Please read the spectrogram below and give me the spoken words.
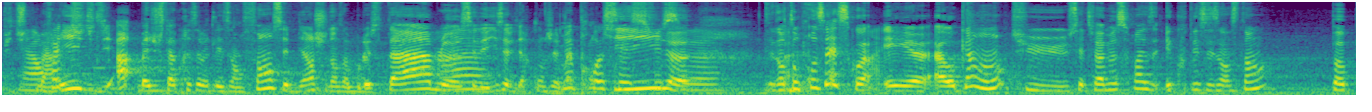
Puis tu te en fait, maries, tu- tu dis ah bah juste après ça va être les enfants, c'est bien, je suis dans un boulot stable. CDI ça veut dire congé mat tranquille. euh, T'es dans ton process, quoi. Et euh, à aucun moment, tu cette fameuse phrase écouter ses instincts, pop.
